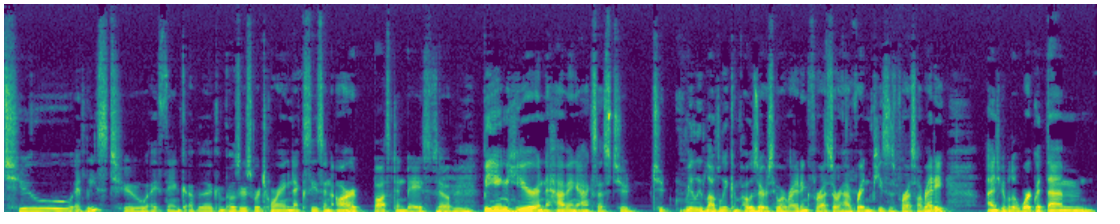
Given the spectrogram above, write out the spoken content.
two, at least two, I think, of the composers we're touring next season are Boston based. So Mm-hmm. being here and having access to to really lovely composers who are writing for us or have written pieces for us already, and to be able to work with them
